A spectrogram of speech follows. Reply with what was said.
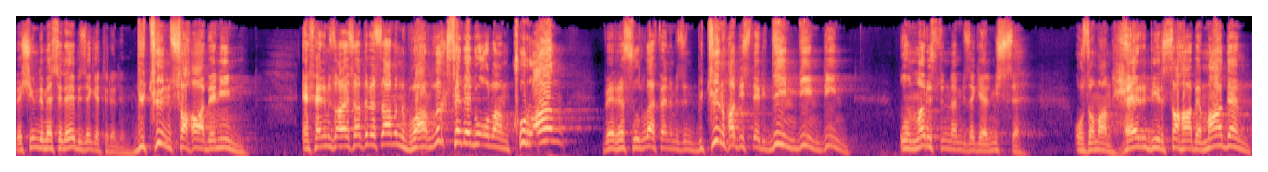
Ve şimdi meseleye bize getirelim. Bütün sahabenin Efendimiz Aleyhisselatü Vesselam'ın varlık sebebi olan Kur'an ve Resulullah Efendimizin bütün hadisleri din din din onlar üstünden bize gelmişse o zaman her bir sahabe madem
